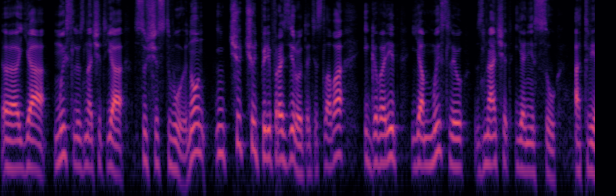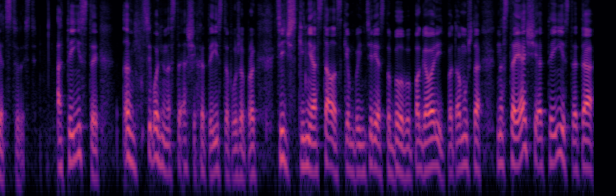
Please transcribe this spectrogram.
э, «я мыслю, значит, я существую». Но он чуть-чуть перефразирует эти слова и говорит «я мыслю, значит, я несу ответственность» атеисты Э, сегодня настоящих атеистов уже практически не осталось, с кем бы интересно было бы поговорить, потому что настоящий атеист — это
